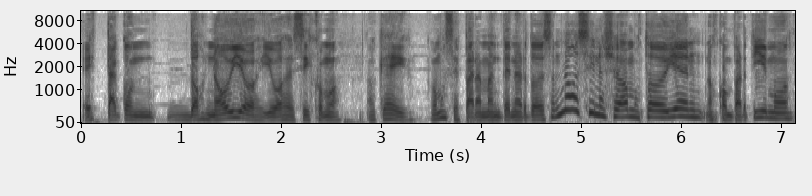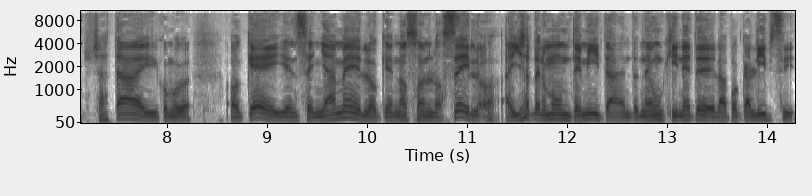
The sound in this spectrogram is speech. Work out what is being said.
está con dos novios y vos decís como, ok, ¿cómo se para mantener todo eso? No, sí, nos llevamos todo bien, nos compartimos, ya está, y como, ok, enseñame lo que no son los celos. Ahí ya tenemos un temita, ¿entendés? Un jinete del apocalipsis.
